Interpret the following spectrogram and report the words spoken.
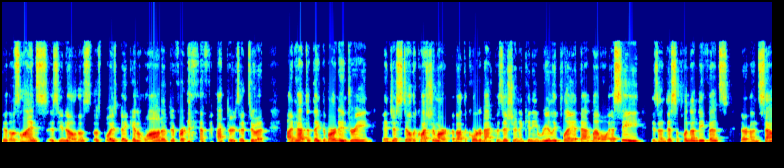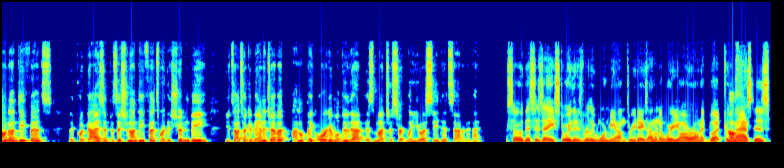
you know, those lines, as you know, those those boys bake in a lot of different factors into it. I'd have to think the Barton injury and just still the question mark about the quarterback position and can he really play at that level? SC is undisciplined on defense. They're unsound on defense. They put guys in position on defense where they shouldn't be. Utah took advantage of it. I don't think Oregon will do that as much as certainly USC did Saturday night. So this is a story that has really worn me out in three days. I don't know where you are on it, but for the oh. masses,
